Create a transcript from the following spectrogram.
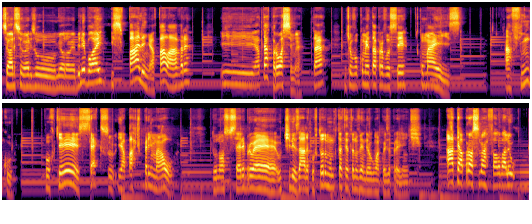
Senhoras e senhores, o meu nome é Billy Boy. Espalhem a palavra e até a próxima, tá? Em que eu vou comentar para você com mais afinco, porque sexo e a parte primal do nosso cérebro é utilizada por todo mundo que tá tentando vender alguma coisa pra gente. Até a próxima, falou, valeu!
